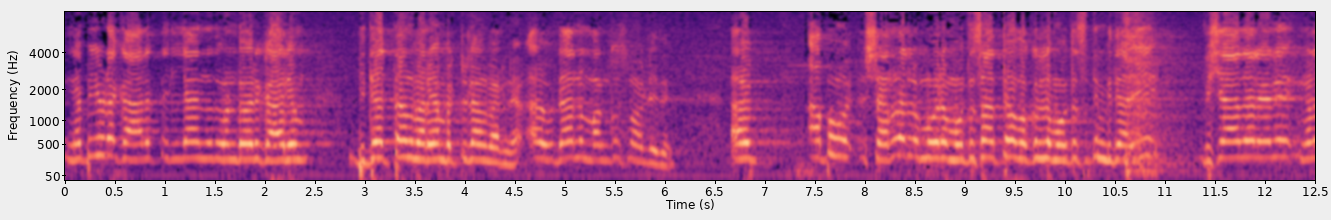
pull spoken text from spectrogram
നബിയുടെ കാലത്തില്ല എന്നതുകൊണ്ട് ഒരു കാര്യം വിദഗ്ധാന്ന് പറയാൻ പറ്റില്ല എന്ന് പറഞ്ഞു. ഉദാഹരണം മങ്കൂസ് മൗലീദ്. അപ്പൊ ഷെറൽ മൂര മുതസാത്ത വക്കുള്ള മൂത്തസത്തിൻ വിധ ഈ വിഷയാധാരകന് നിങ്ങൾ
